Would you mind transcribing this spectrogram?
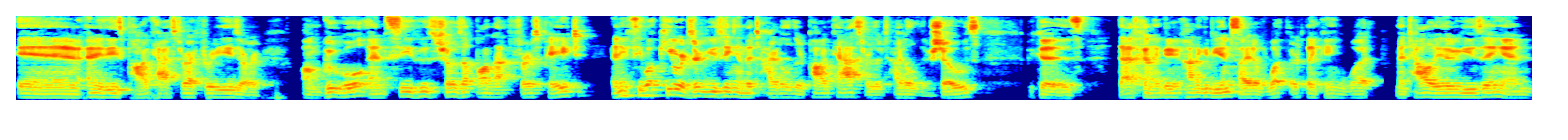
in any of these podcast directories or on Google and see who shows up on that first page. And you see what keywords they're using in the title of their podcast or the title of their shows, because that's going to kind of give you insight of what they're thinking, what mentality they're using. And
